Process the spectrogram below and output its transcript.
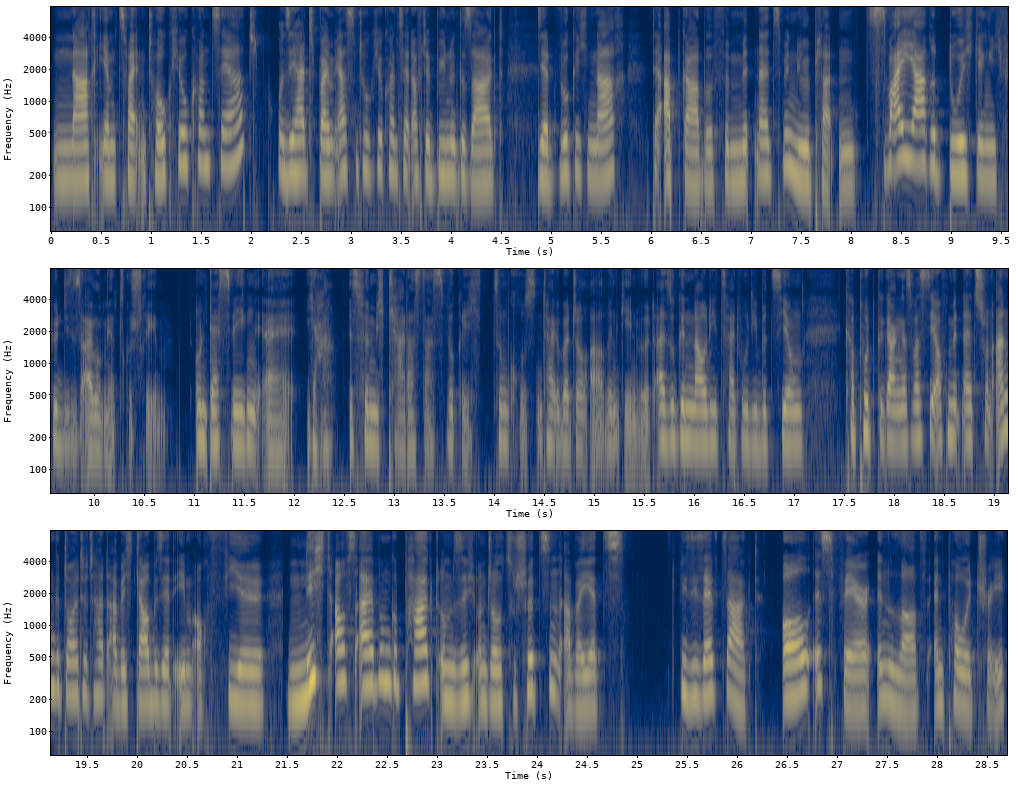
nach ihrem zweiten Tokyo-Konzert. Und sie hat beim ersten Tokyo-Konzert auf der Bühne gesagt, sie hat wirklich nach der Abgabe für Midnights Vinylplatten zwei Jahre durchgängig für dieses Album jetzt geschrieben. Und deswegen, äh, ja, ist für mich klar, dass das wirklich zum größten Teil über Joe Alvin gehen wird. Also genau die Zeit, wo die Beziehung kaputt gegangen ist, was sie auf Midnights schon angedeutet hat. Aber ich glaube, sie hat eben auch viel nicht aufs Album gepackt, um sich und Joe zu schützen. Aber jetzt, wie sie selbst sagt, All is fair in love and poetry.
